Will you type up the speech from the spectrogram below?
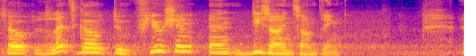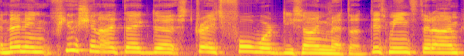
So let's go to Fusion and design something. And then in Fusion I take the straightforward design method. This means that I'm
